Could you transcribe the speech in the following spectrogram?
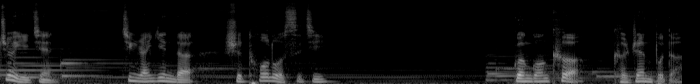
这一件竟然印的是托洛斯基。观光客可认不得。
